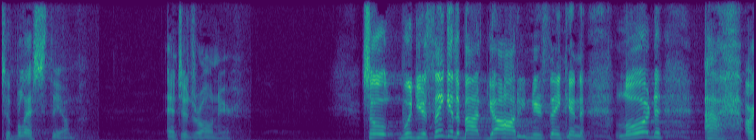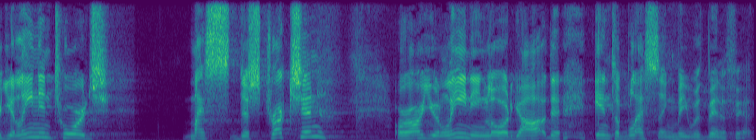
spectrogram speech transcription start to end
to bless them and to draw near. So when you're thinking about God and you're thinking, Lord, uh, are you leaning towards my destruction? Or are you leaning, Lord God, into blessing me with benefit?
